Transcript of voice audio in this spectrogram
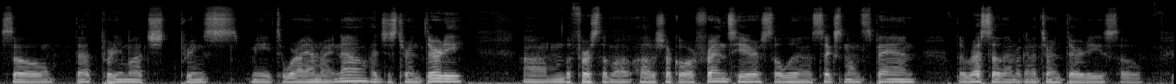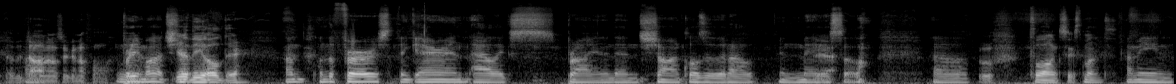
So that pretty much brings me to where I am right now. I just turned 30. Um, the first of my uh, circle of friends here, so within a six month span, the rest of them are gonna turn 30. So Yeah, the dominoes are gonna fall. pretty Yeah. much, You're I the older. I'm, I'm the first. I think Aaron, Alex, Brian, and then Sean closes it out in May. Yeah. So, uh, Oof. It's a long six months. I mean,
